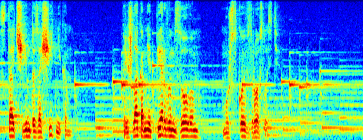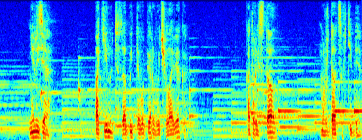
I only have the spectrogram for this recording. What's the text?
стать чьим-то защитником пришла ко мне первым зовом – мужской взрослости. Нельзя покинуть, забыть того первого человека, который стал нуждаться в тебе.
